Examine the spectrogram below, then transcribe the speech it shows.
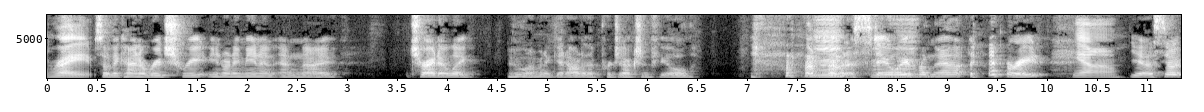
Right. So they kind of retreat, you know what I mean? And, and uh, try to like, ooh, I'm going to get out of the projection field. Mm-hmm. I'm going to stay mm-hmm. away from that. right. Yeah. Yeah. So,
